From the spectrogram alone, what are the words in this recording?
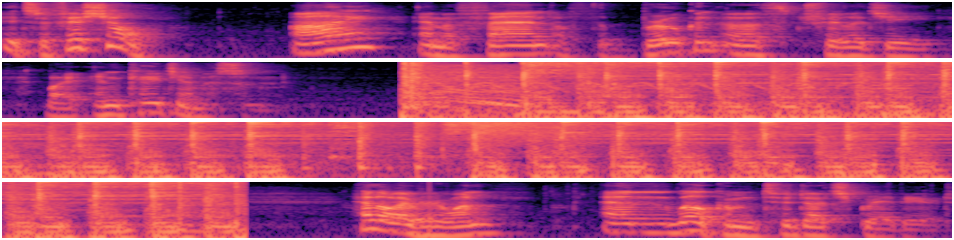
It's official. I am a fan of the Broken Earth trilogy by N.K. Jemisin. Hello everyone and welcome to Dutch Greybeard.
